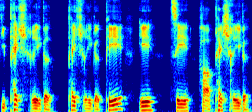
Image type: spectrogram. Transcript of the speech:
die Pechregel. Pechregel. P, E, CH, Pechregel.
